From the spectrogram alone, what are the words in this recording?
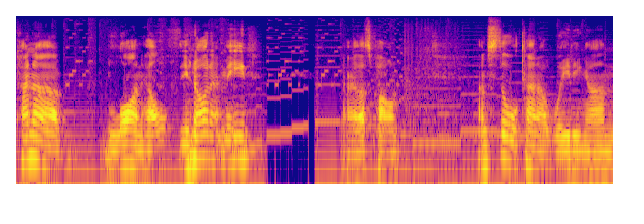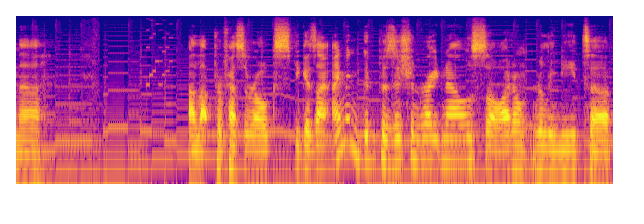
kind of low on health, you know what I mean? Alright, let's pound. I'm still kind of waiting on the on that Professor Oaks, because I, I'm in good position right now, so I don't really need to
